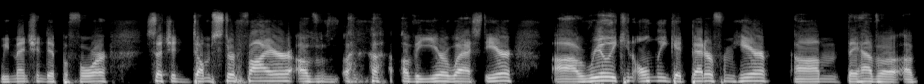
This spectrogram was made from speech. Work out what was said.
we mentioned it before, such a dumpster fire of of a year last year. Uh, really can only get better from here. Um, they have a, a,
